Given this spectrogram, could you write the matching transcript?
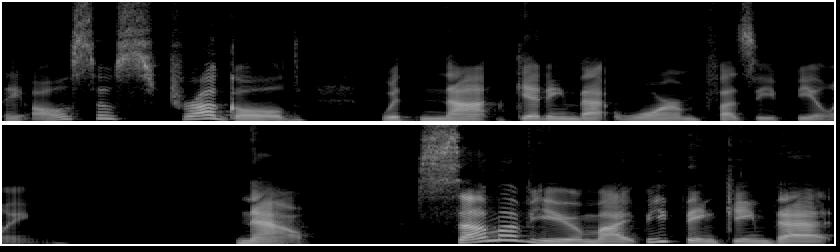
they also struggled with not getting that warm, fuzzy feeling. Now, some of you might be thinking that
